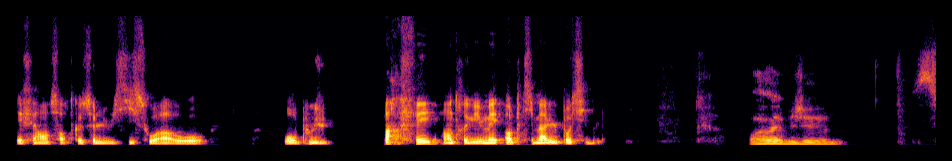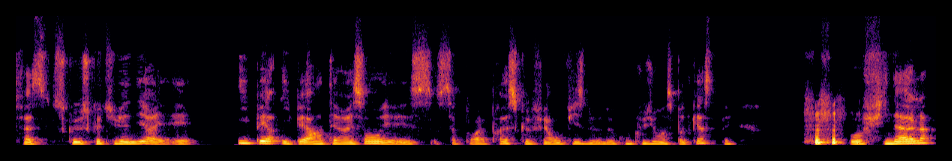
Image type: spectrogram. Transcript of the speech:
et faire en sorte que celui-ci soit au, au, plus parfait, entre guillemets, optimal possible. Ouais, ouais, mais j'ai... Ce, que, ce que tu viens de dire est, hyper, hyper intéressant et ça pourrait presque faire office de, de conclusion à ce podcast. Mais au final,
